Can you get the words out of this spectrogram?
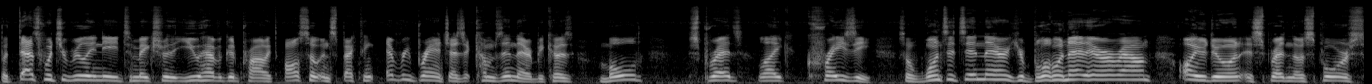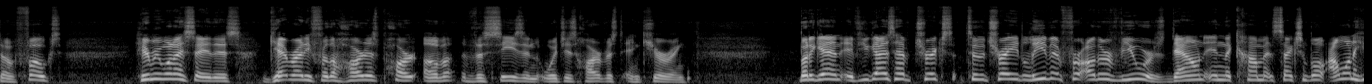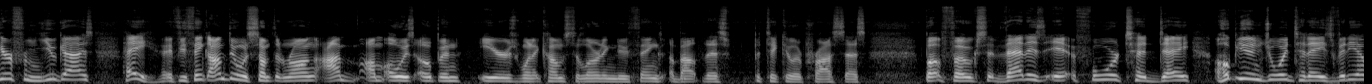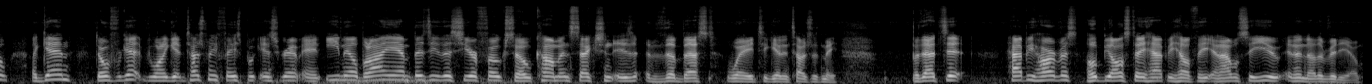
But that's what you really need to make sure that you have a good product. Also inspecting every branch as it comes in there because mold spreads like crazy. So once it's in there, you're blowing that air around, all you're doing is spreading those spores. So folks, hear me when I say this, get ready for the hardest part of the season, which is harvest and curing. But again, if you guys have tricks to the trade, leave it for other viewers down in the comment section below. I want to hear from you guys. Hey, if you think I'm doing something wrong, I'm, I'm always open ears when it comes to learning new things about this particular process. But folks, that is it for today. I hope you enjoyed today's video. Again, don't forget, if you want to get in touch with me, Facebook, Instagram, and email. But I am busy this year, folks, so comment section is the best way to get in touch with me. But that's it happy harvest. Hope you all stay happy, healthy, and I will see you in another video.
